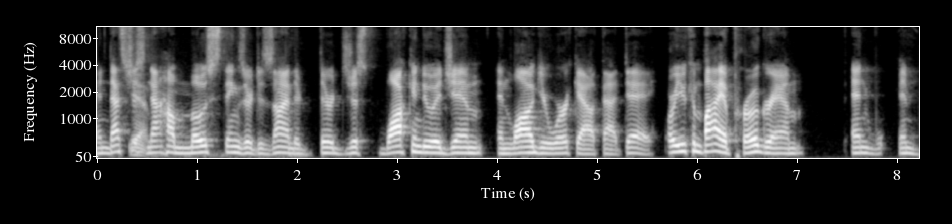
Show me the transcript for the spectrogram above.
And that's just yeah. not how most things are designed. They're, they're just walk into a gym and log your workout that day. Or you can buy a program and and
